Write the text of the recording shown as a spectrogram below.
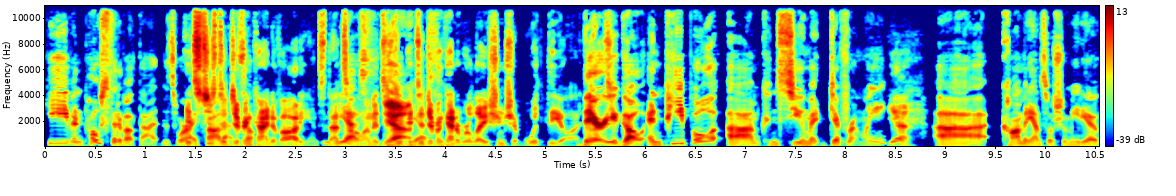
He even posted about that. That's where I saw It's just a that. different So- kind of audience. That's Yes. all, and it's, Yeah. it's Yes. a different kind of relationship with the audience. There you go. And people um, consume it differently. Yeah. Uh, comedy on social media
